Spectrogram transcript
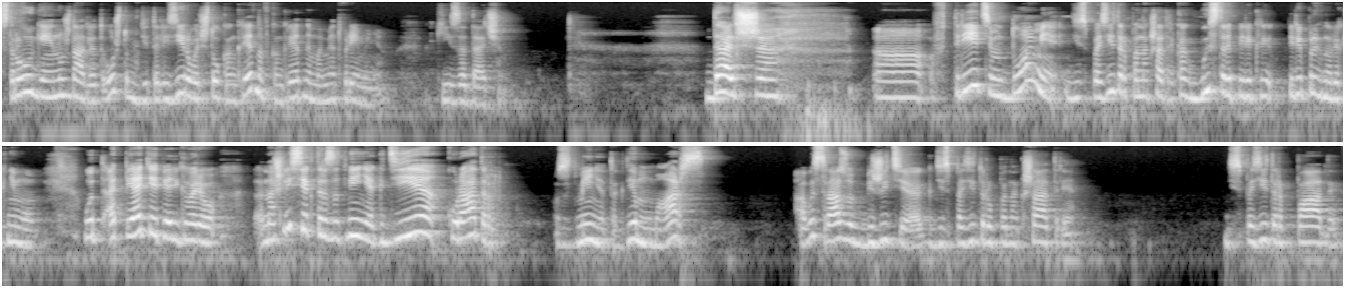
Астрология не нужна для того, чтобы детализировать, что конкретно в конкретный момент времени. Какие задачи. Дальше. А, в третьем доме диспозитор по Накшатре. Как быстро перепрыгнули к нему. Вот опять и опять говорю. Нашли сектор затмения, где куратор затмение-то, где Марс? А вы сразу бежите к диспозитору по Накшатре. Диспозитор Пады.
